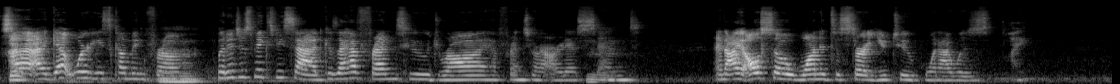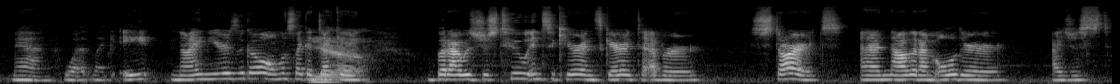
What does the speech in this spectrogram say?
So I, I get where he's coming from, Mhm. but it just makes me sad because I have friends who draw, I have friends who are artists, Mhm. and and I also wanted to start YouTube when I was like, man, what, like eight, nine years ago, almost like a yeah. decade. But I was just too insecure and scared to ever start. And now that I'm older, I just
